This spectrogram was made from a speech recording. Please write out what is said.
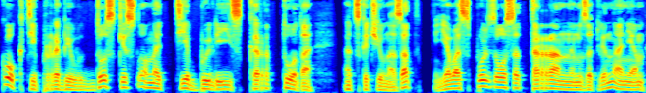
когти, пробив доски, словно те были из картона. Отскочив назад, я воспользовался таранным заклинанием.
